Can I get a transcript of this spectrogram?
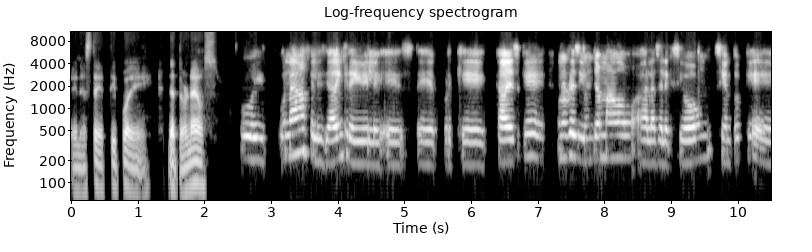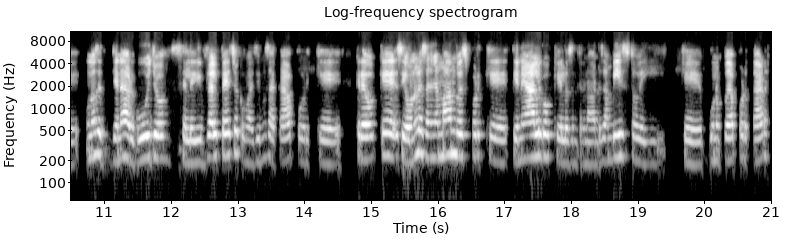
en este tipo de, de torneos? Uy, una felicidad increíble, este, porque cada vez que uno recibe un llamado a la selección, siento que uno se llena de orgullo, se le infla el pecho, como decimos acá, porque creo que si a uno le están llamando es porque tiene algo que los entrenadores han visto y que uno puede aportar.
